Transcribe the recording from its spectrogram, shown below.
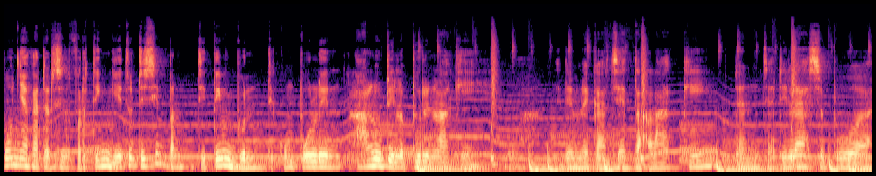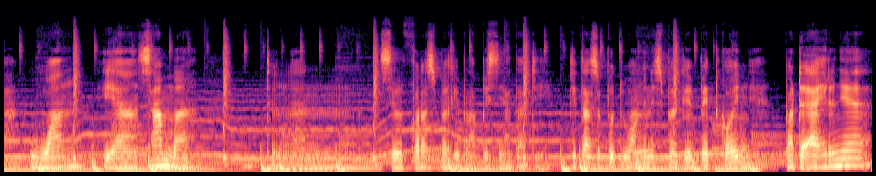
punya kadar silver tinggi itu disimpan, ditimbun, dikumpulin, lalu dileburin lagi. Wah, jadi mereka cetak lagi dan jadilah sebuah uang yang sama dengan silver sebagai pelapisnya tadi. Kita sebut uang ini sebagai Bitcoin ya. Pada akhirnya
